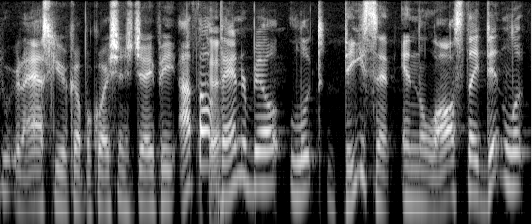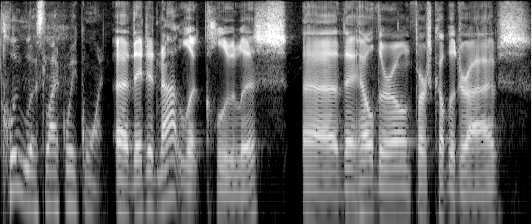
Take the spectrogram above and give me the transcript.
We're going to ask you a couple questions, JP. I thought Okay. Vanderbilt looked decent in the loss. They didn't look clueless like week one. Uh, they did not look clueless. Uh, they held their own first couple of drives,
